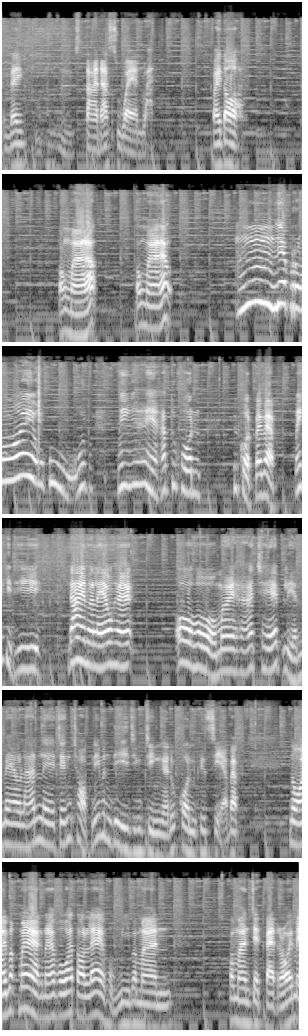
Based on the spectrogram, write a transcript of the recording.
มันได้ Stardust Van ว่ะ ไปต่อ ต้องมาแล้ว ต้องมาแล้ว อืม เรียบร้อย โอ้โห ง่ายๆอะครับทุกคน คือกดไปแบบไม่กี่ที ได้มาแล้วฮะ โอ้โห My Heart Shape เหรียญแมวร้าน Legend Shop นี่มันดีจริง ๆอะทุกคน คือเสียแบบน้อยมากๆนะ เพราะว่าตอนแรกผมมีประมาณ ประมาณ 7-800 แม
